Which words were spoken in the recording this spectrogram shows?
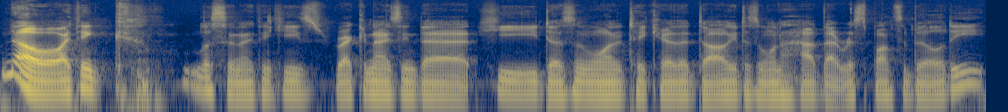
No, I think. Listen, I think he's recognizing that he doesn't want to take care of the dog. He doesn't want to have that responsibility,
